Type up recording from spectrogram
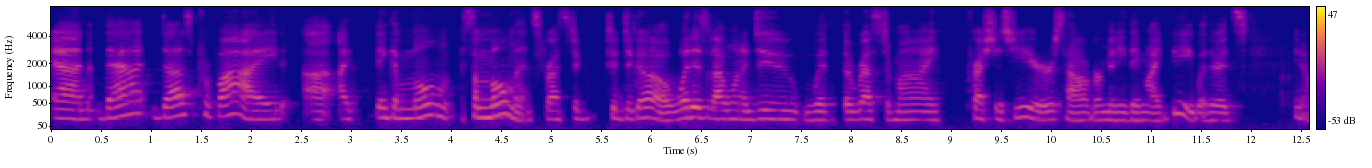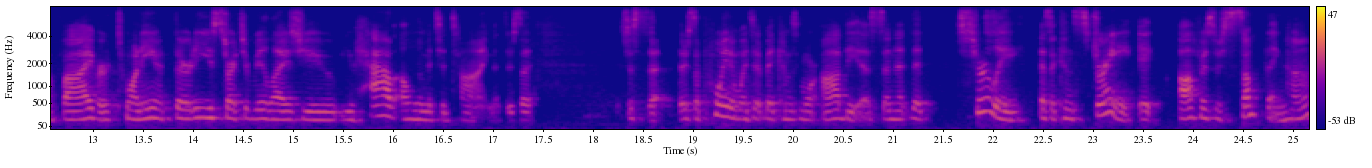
And that does provide, uh, I think, a moment, some moments for us to, to, to go. What is it I want to do with the rest of my precious years, however many they might be, whether it's you know five or 20 or 30 you start to realize you you have a limited time that there's a just that there's a point in which it becomes more obvious and that, that surely as a constraint it offers us something huh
